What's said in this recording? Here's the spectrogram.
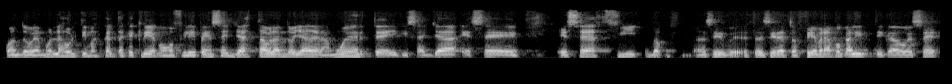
cuando vemos las últimas cartas que escribe como filipenses, ya está hablando ya de la muerte y quizás ya ese, esa decir esto, fiebre apocalíptica o ese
